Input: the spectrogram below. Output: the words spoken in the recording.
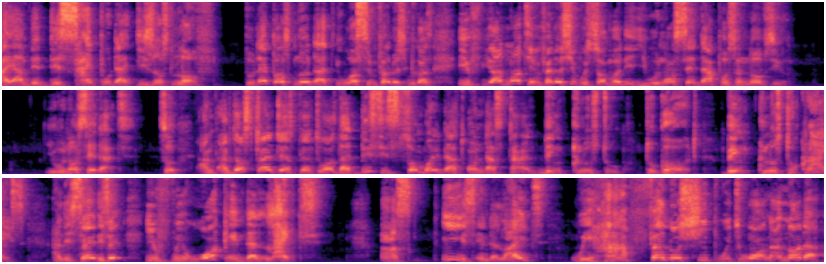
"I am the disciple that Jesus loved." To let us know that he was in fellowship, because if you are not in fellowship with somebody, you will not say that person loves you. You will not say that. So I'm, I'm just trying to explain to us that this is somebody that understands being close to, to God, being close to Christ. And he said, he said, if we walk in the light as he is in the light, we have fellowship with one another,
